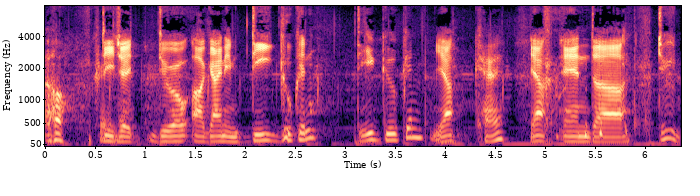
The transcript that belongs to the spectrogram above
Oh, great. DJ duo, a guy named D Gookin. D. Gookin. Yeah, Okay. yeah, and uh, dude,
